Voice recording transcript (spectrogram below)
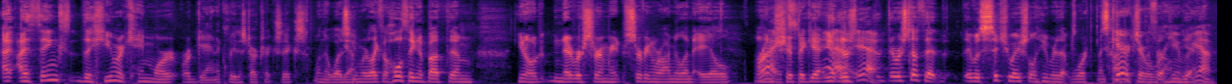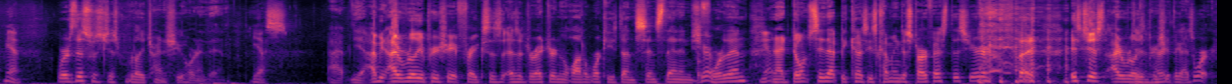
I, I think the humor came more organically to Star Trek Six when there was Yeah. humor. Like the whole thing about them, you know, never serving, serving Romulan ale on Right. ship again. you know, Yeah, there was stuff that it was situational humor that worked in the It's context character of the film. humor, yeah, yeah, Whereas this was just really trying to shoehorn it in. yes. I, yeah, I mean, I really appreciate Frakes as, as a director and a lot of work he's done since then and Sure. before then. Yeah. And I don't say that because he's coming to Starfest this year, but it's just I really Doesn't appreciate hurt. the guy's work.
